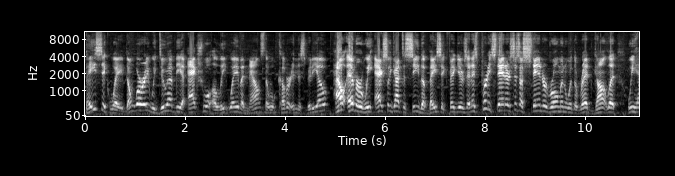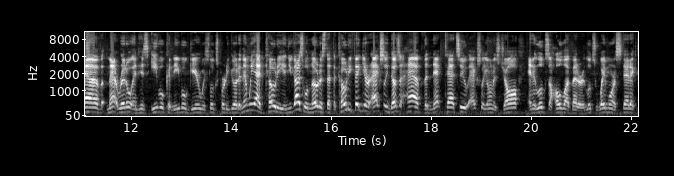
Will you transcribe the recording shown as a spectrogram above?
basic wave. Don't worry, we do have the actual Elite Wave announced that we'll cover in this video. However, we actually got to see the basic figures, and it's pretty standard. It's just a standard Roman with the red gauntlet. We have Matt Riddle in his Evel Knievel gear, which looks pretty good, and then we had Cody, and you guys will notice that the Cody figure actually doesn't have the neck tattoo actually on his jaw, and it looks a whole lot better. It looks way more aesthetic.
